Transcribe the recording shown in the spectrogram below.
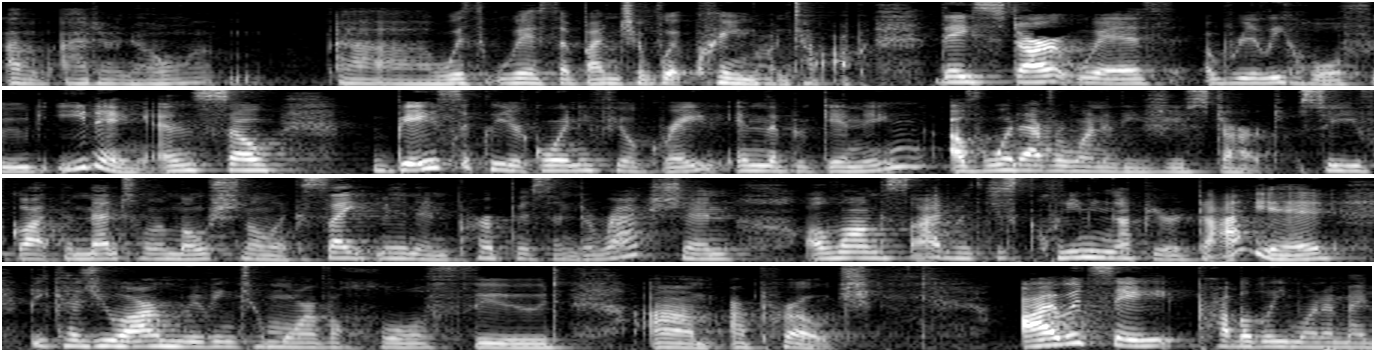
uh, I don't know, uh, with with a bunch of whipped cream on top. They start with really whole food eating, and so basically you're going to feel great in the beginning of whatever one of these you start. So you've got the mental, emotional excitement and purpose and direction alongside with just cleaning up your diet because you are moving to more of a whole food um, approach. I would say probably one of my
